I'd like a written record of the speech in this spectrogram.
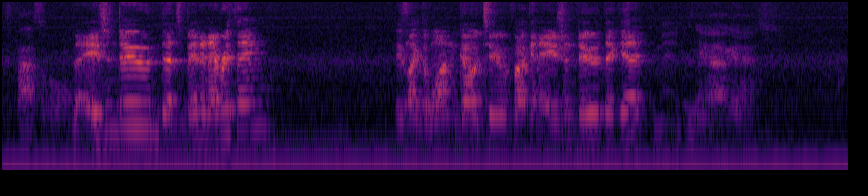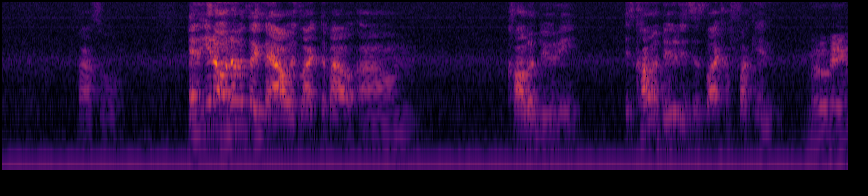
It's possible. The Asian dude that's been in everything. He's like the one go-to fucking Asian dude they get. Yeah, I guess. Possible. And you know, another thing that I always liked about um, Call of Duty is Call of Duty is like a fucking Movie.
